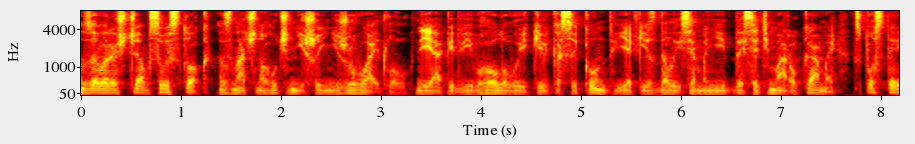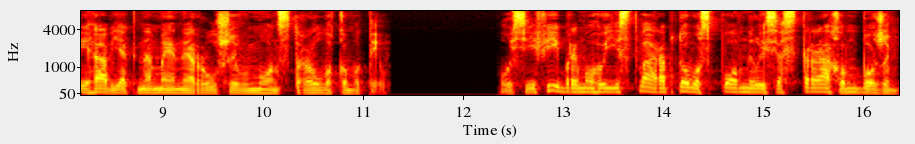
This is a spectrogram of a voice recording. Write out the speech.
Заверещав свисток, значно гучніший, ніж у Вайтлоу. Я підвів голову і кілька секунд, які здалися мені десятьма роками, спостерігав, як на мене рушив монстр локомотив. Усі фібри мого єства раптово сповнилися страхом божим.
